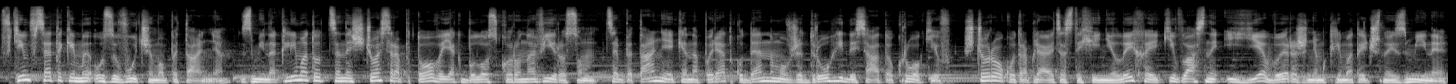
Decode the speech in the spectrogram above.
Втім, все-таки ми озвучимо питання. Зміна клімату це не щось раптове, як було з коронавірусом. Це питання, яке на порядку денному вже другий десяток років. Щороку трапляються стихійні лиха, які власне і є вираженням кліматичної зміни.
